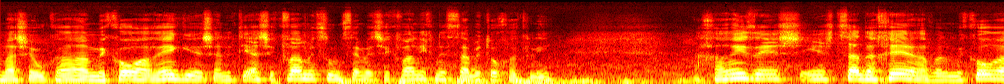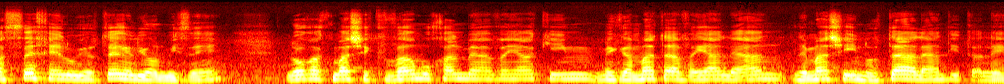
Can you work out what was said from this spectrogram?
מה שהוא קרא מקור הרגש, הנטייה שכבר מצומצמת, שכבר נכנסה בתוך הכלי. אחרי זה יש, יש צד אחר, אבל מקור השכל הוא יותר עליון מזה, לא רק מה שכבר מוכן בהוויה, כי אם מגמת ההוויה לאן, למה שהיא נוטה, לאן תתעלה.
